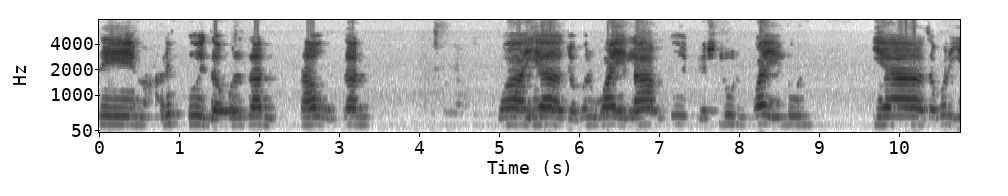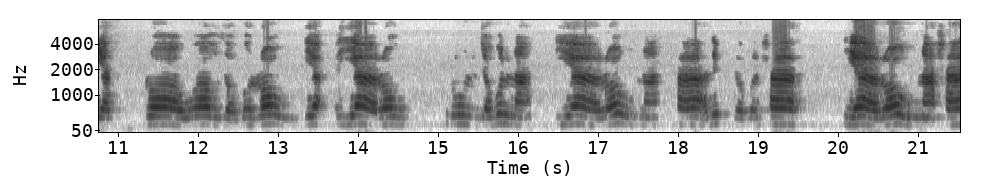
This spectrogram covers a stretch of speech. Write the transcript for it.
সিম আলিফ দুই জবর জান ধাও ওয়া ইয়া জবর ওয়াই লাম দুই পেশলুন ওয়াই লুন ইয়া জবর ইয়া র ওয়াও জবর রও ইয়া জবর না না হা আলিফ জবর হা ইয়া রও না হা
